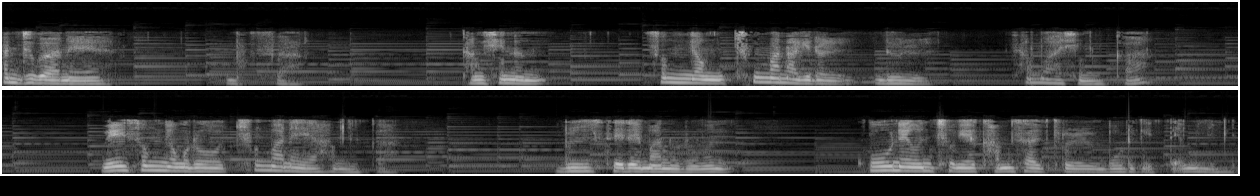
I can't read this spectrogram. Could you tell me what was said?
한 주간의 묵사. 당신은 성령 충만하기를 늘 사모하십니까? 왜 성령으로 충만해야 합니까? 물 세례만으로는 구원의 은총에 감사할 줄을 모르기 때문입니다.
